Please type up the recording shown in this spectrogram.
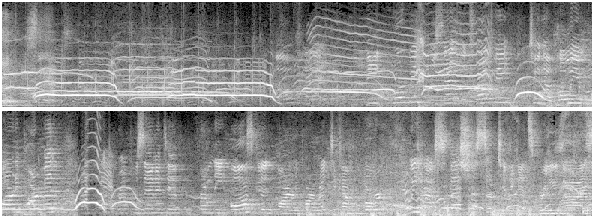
a representative from the Osgood Fire Department to come forward. We have special certificates for you guys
